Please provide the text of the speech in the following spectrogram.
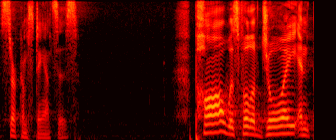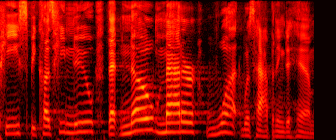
circumstances. Paul was full of joy and peace because he knew that no matter what was happening to him,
